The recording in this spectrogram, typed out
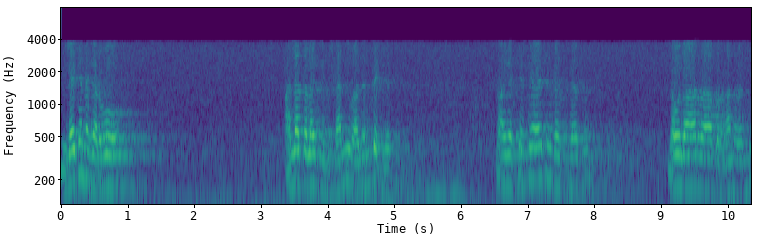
لیکن اگر وہ اللہ تعالیٰ کی نشانی واضح دیکھ لیتے تو آگے کیسے آئے تھے؟ ڈاکٹر صاحب لولا رہا برہان ربی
